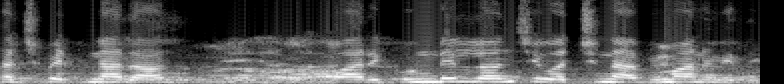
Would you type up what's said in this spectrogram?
ఖర్చు పెట్టినా రాదు. వారి గుండెల్లోంచి వచ్చిన అభిమానం ఇది.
